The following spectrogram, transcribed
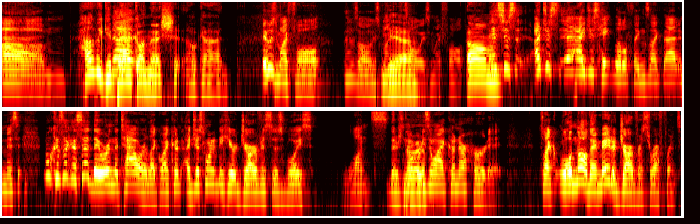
um, How do we get No, back on that shit? Oh God. it was my fault. It was always my. It's Yeah. always my fault. Um, it's just I just I just hate little things like that and miss it. Well, because like I said, they were in the tower. Like why couldn't I just wanted to hear Jarvis's voice once? There's no Right. reason why I couldn't have heard it. It's like, well, no, they made a Jarvis reference.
